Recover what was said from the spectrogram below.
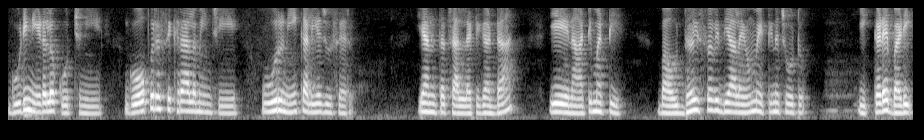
గుడి నీడలో కూర్చుని గోపుర శిఖరాల మించి ఊరుని కలియజూశారు. ఎంత చల్లటి గడ్డ! ఏ నాటి మట్టి! బౌద్ధ విశ్వవిద్యాలయం మెట్టిన చోటు. ఇక్కడే బడి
